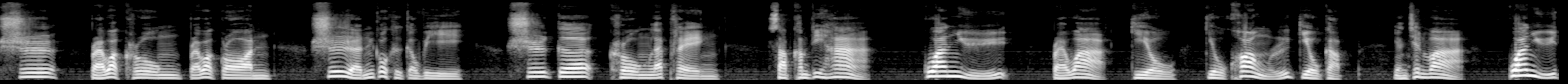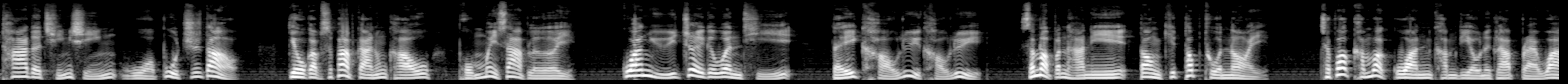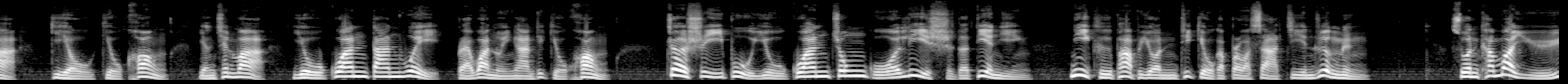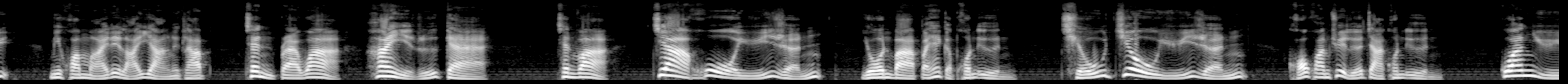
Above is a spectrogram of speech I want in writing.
ชื่อ แปลว่าโครง แปลว่ากรอนชื่อเหรินก็คือกวีชื่อเกอโครงและเพลงศัพท์คำที่ห้ากวนหยูแปลว่า เกี่ยว เกี่ยวข้องหรือเกี่ยวกับ อย่างเช่นว่า关于他的情形我不知道เกี่ยวกับสภาพการของเขา ผมไม่ทราบเลย关于这个问题得考虑考虑สำหรับปัญหานี้ต้องคิดทบทวนหน่อย เฉพาะคำว่ากวนคำเดียวนะครับ แปลว่า เกี่ยว เกี่ยวข้อง อย่างเช่นว่า有关单位แปลว่าหน่วยงานที่เกี่ยวข้อง这是一部有关中国历史的电影นี่คือภาพยนตร์ที่เกี่ยวกับประวัติศาสตร์จีนเรื่องหนึ่งส่วนคำว่าหยูมีความหมายได้หลายอย่างนะครับ เช่น แปลว่า ให้หรือแก่ เช่นว่าจ้าหัวหยูเหรินโยนบาปไปให้กับคนอื่น เฉียวเจ้าหยูเหรินขอความช่วยเหลือจากคนอื่นกวนหยู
